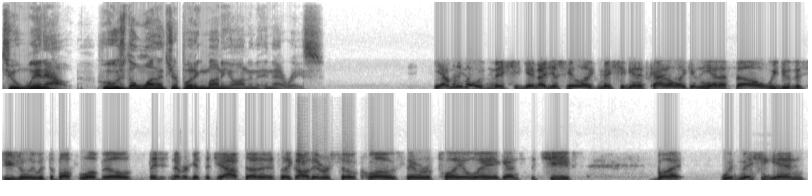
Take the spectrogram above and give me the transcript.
to win out, who's the one that you're putting money on in, in that race? Yeah, I'm going to go with Michigan. I just feel like Michigan, it's kind of like in the NFL. We do this usually with the Buffalo Bills. They just never get the job done. And it's like, oh, they were so close. They were a play away against the Chiefs. But with Michigan,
